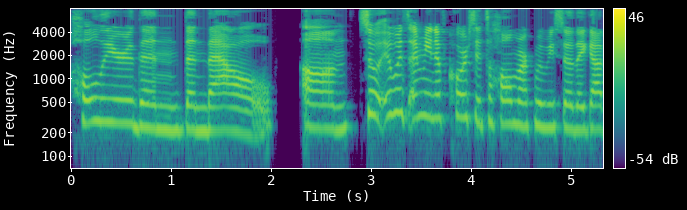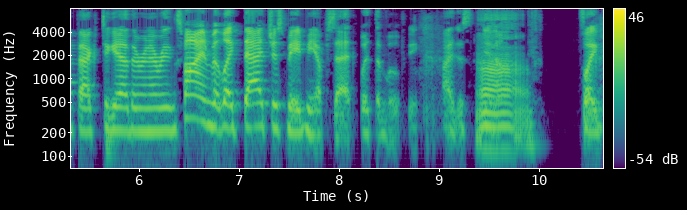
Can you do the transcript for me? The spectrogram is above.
holier than, than thou. Um, so it was, I mean, of course, it's a Hallmark movie, so they got back together and everything's fine. But, like, that just made me upset with the movie. I just, you know, Uh, it's like,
